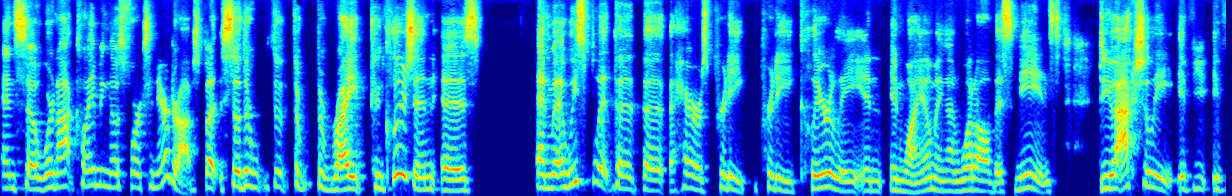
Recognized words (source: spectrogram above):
and so we're not claiming those forks and airdrops but so the the, the, the right conclusion is and we split the, the, the hairs pretty pretty clearly in in Wyoming on what all this means. Do you actually, if you if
